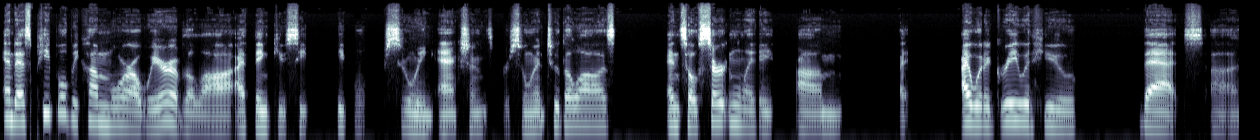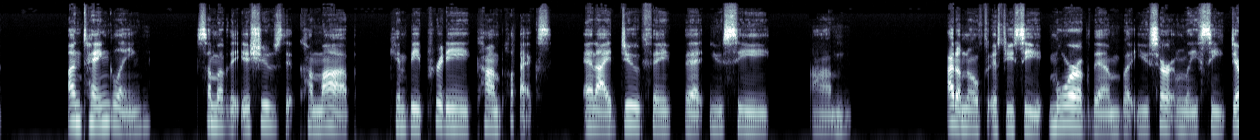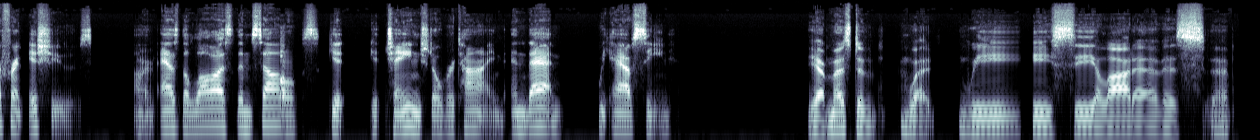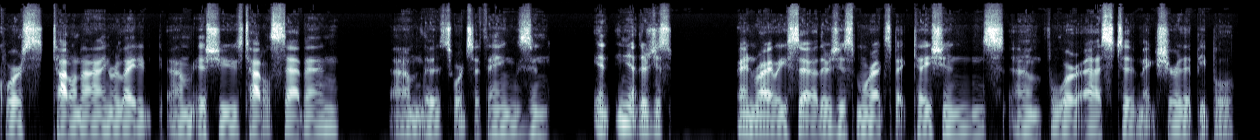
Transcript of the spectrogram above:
and as people become more aware of the law, I think you see people pursuing actions pursuant to the laws. And so, certainly, um, I, would agree with you that uh, untangling some of the issues that come up can be pretty complex. And I do think that you see, um, I don't know if, if, you see more of them, but you certainly see different issues um, as the laws themselves get get changed over time, and that we have seen. Yeah, most of what we see a lot of is, of course, Title IX related um, issues, Title VII, um, those sorts of things, and and you know, there's just and rightly so. There's just more expectations um, for us to make sure that people,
